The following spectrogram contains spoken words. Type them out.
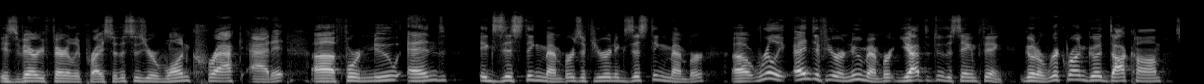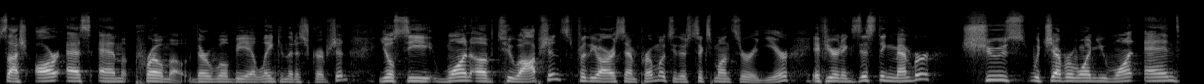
is very fairly priced. So this is your one crack at it uh, for new and existing members. If you're an existing member, uh, really, and if you're a new member, you have to do the same thing. Go to rickrungood.com slash RSM promo. There will be a link in the description. You'll see one of two options for the RSM promo. It's either six months or a year. If you're an existing member, choose whichever one you want, and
